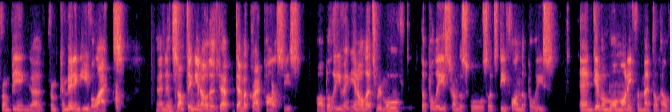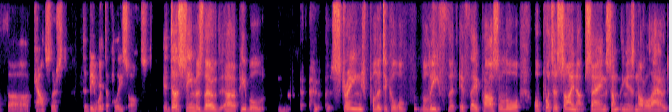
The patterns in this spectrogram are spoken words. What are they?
from being, uh, from committing evil acts. And it's something, you know, the de- Democrat policies are believing, you know, let's remove the police from the schools, let's defund the police and give them more money for mental health uh, counselors to be with the police officers. It does seem as though uh, people strange political belief that if they pass a law or put a sign up saying something is not allowed,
